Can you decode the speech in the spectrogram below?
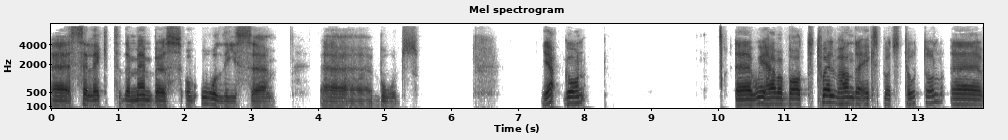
uh, select the members of all these uh, boards. Yeah, go on. Uh, we have about 1200 experts total. Uh,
